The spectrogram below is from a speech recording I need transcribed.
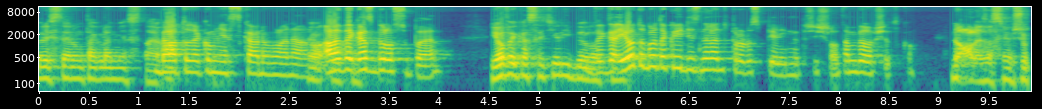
Byli jste jenom takhle města, jo? Byla to jako městská dovolená, no. Jo, ale okay. Vegas bylo super. Jo, Vegas se ti líbilo. Vega, jo, to byl takový Disneyland pro dospělý, mi přišlo, tam bylo všecko. No ale zase mi přišlo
